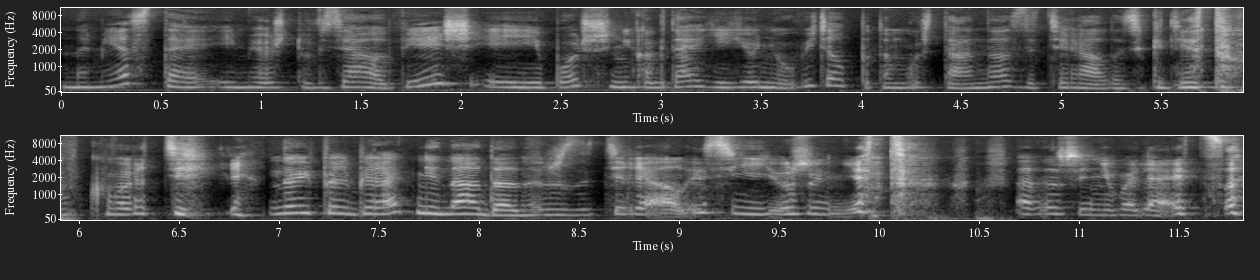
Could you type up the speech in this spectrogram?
на место, и между взял вещь и больше никогда ее не увидел, потому что она затерялась где-то в квартире. Ну и прибирать не надо, она же затерялась, ее же нет. Она же не валяется.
